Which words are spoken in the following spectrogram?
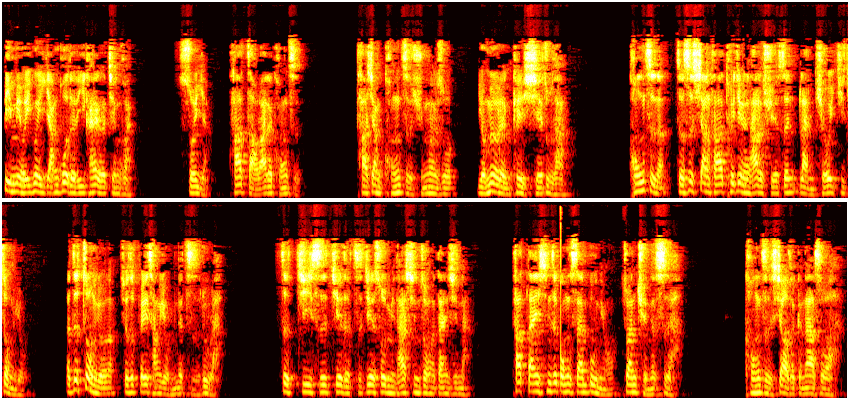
并没有因为杨过的离开而减缓，所以啊，他找来了孔子。他向孔子询问说，有没有人可以协助他？孔子呢，则是向他推荐了他的学生冉求以及仲由。而这仲由呢，就是非常有名的子路了。这祭司接着直接说明他心中的担心呐、啊，他担心这公三不牛专权的事啊。孔子笑着跟他说啊，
